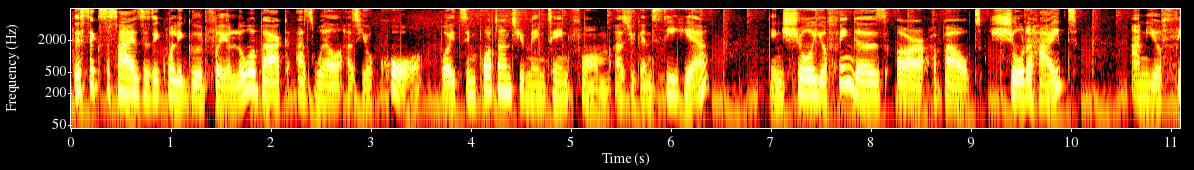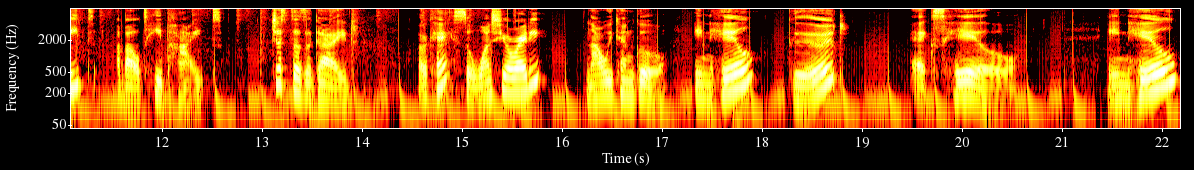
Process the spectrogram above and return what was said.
this exercise is equally good for your lower back as well as your core, but it's important you maintain form. As you can see here, ensure your fingers are about shoulder height and your feet about hip height, just as a guide. Okay, so once you're ready, now we can go. Inhale, good. Exhale. Inhale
